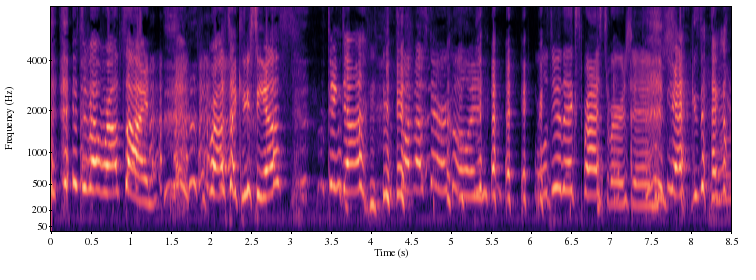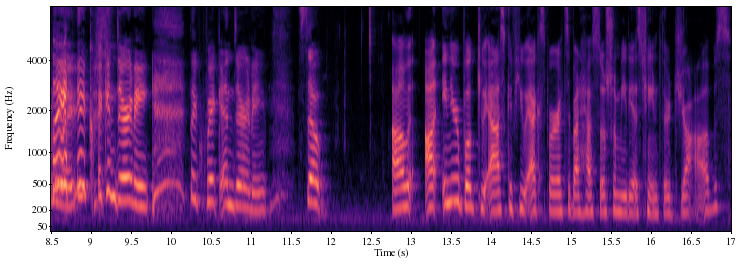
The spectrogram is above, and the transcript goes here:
It's about we're outside. we're outside. Can you see us? Ding dong. Stop mascara calling. We'll do the express version. yeah, exactly. quick and dirty. The quick and dirty. So, um, uh, in your book, you ask a few experts about how social media has changed their jobs.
